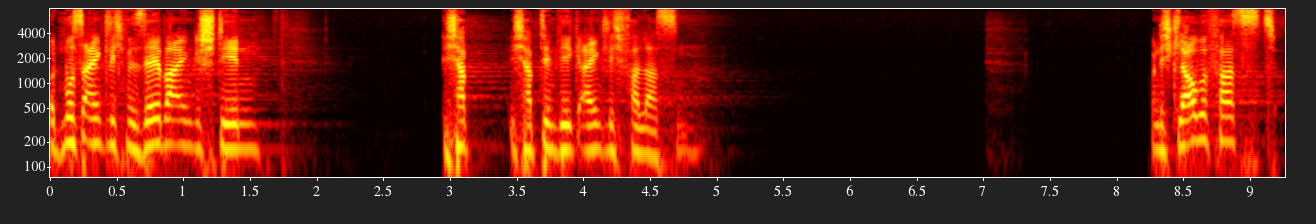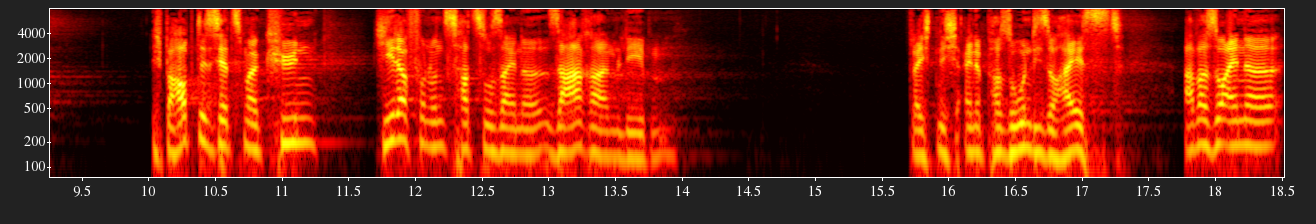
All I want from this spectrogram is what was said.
Und muss eigentlich mir selber eingestehen, ich habe ich hab den Weg eigentlich verlassen. Und ich glaube fast, ich behaupte es jetzt mal kühn, jeder von uns hat so seine Sarah im Leben. Vielleicht nicht eine Person, die so heißt, aber so eine,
